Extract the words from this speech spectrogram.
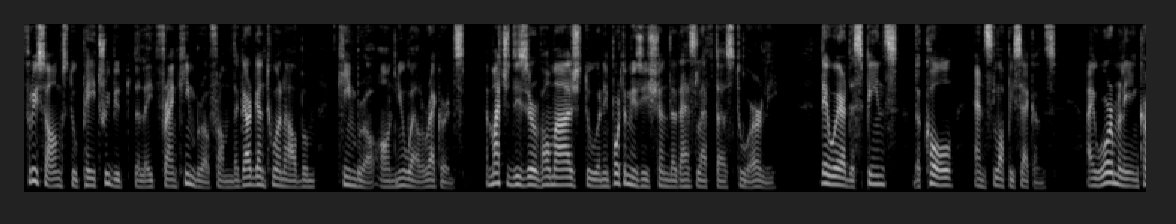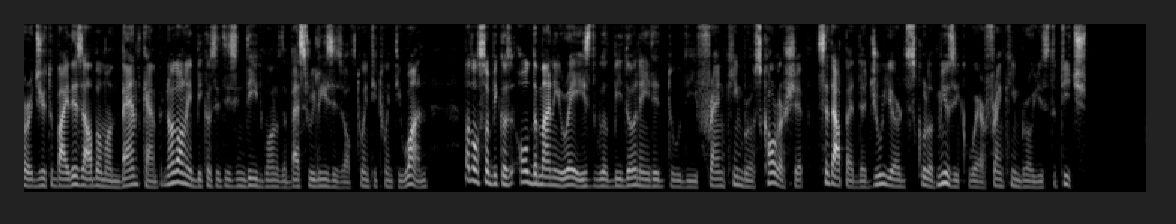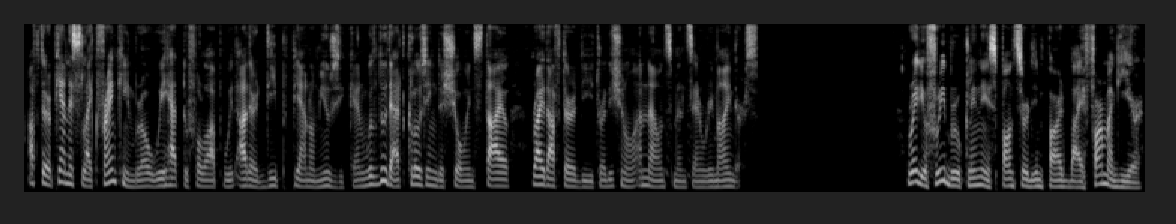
Three songs to pay tribute to the late Frank Kimbrough from the Gargantuan album Kimbrough on Newvelle Records. A much deserved homage to an important musician that has left us too early. They were the Spins, the Call, and Sloppy Seconds. I warmly encourage you to buy this album on Bandcamp not only because it is indeed one of the best releases of 2021, but also because all the money raised will be donated to the Frank Kimbrough Scholarship set up at the Juilliard School of Music where Frank Kimbrough used to teach. After a pianist like Frank Kimbrough, we had to follow up with other deep piano music, and we'll do that closing the show in style right after the traditional announcements and reminders. Radio Free Brooklyn is sponsored in part by Pharmagear,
